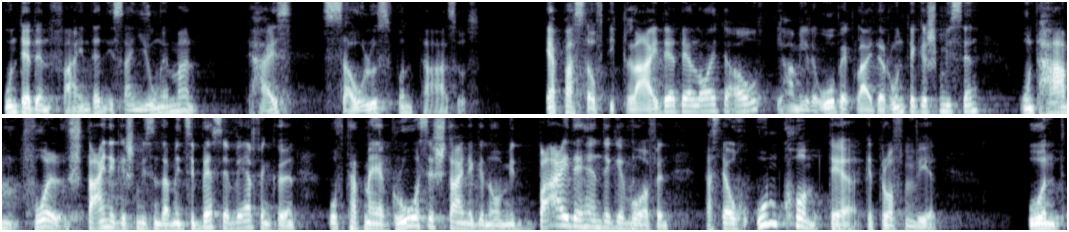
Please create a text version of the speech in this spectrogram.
Unter den Feinden ist ein junger Mann, der heißt Saulus von Tarsus. Er passt auf die Kleider der Leute auf, die haben ihre Oberkleider runtergeschmissen und haben voll Steine geschmissen, damit sie besser werfen können. Oft hat man ja große Steine genommen, mit beide Hände geworfen, dass der auch umkommt, der getroffen wird. Und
